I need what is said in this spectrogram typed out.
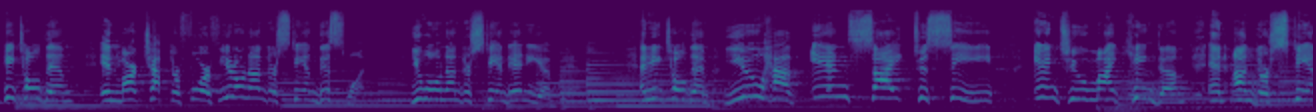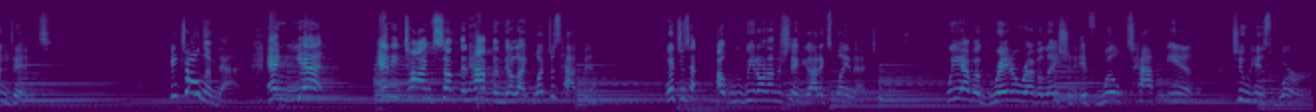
He told them in Mark chapter 4 if you don't understand this one, you won't understand any of them. And he told them, You have insight to see into my kingdom and understand it. He told them that. And yet, anytime something happened, they're like, What just happened? What just happened? Uh, we don't understand. You got to explain that to us. We have a greater revelation if we'll tap in to his word.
